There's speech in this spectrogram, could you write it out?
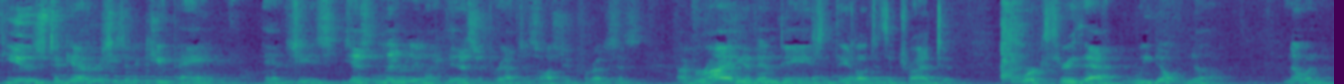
fused together. She's in acute pain, and she's just literally like this, or perhaps it's osteoporosis. A variety of MDs and theologians have tried to work through that. We don't know. No one knows.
